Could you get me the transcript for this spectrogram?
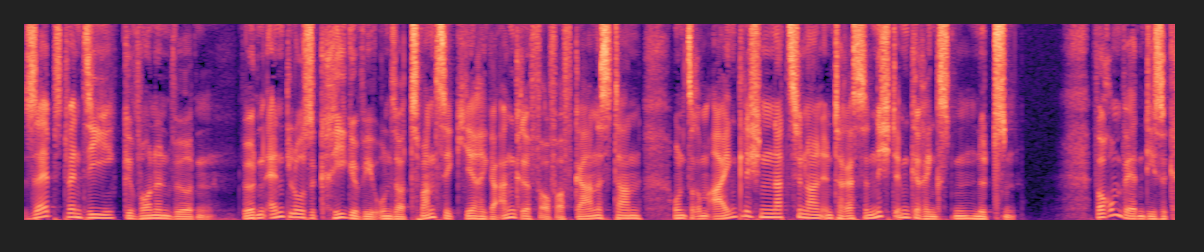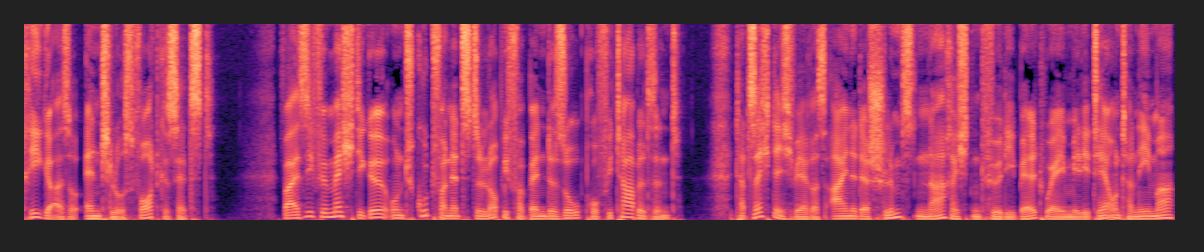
Selbst wenn sie gewonnen würden, würden endlose Kriege wie unser 20-jähriger Angriff auf Afghanistan unserem eigentlichen nationalen Interesse nicht im geringsten nützen. Warum werden diese Kriege also endlos fortgesetzt? Weil sie für mächtige und gut vernetzte Lobbyverbände so profitabel sind. Tatsächlich wäre es eine der schlimmsten Nachrichten für die Beltway-Militärunternehmer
